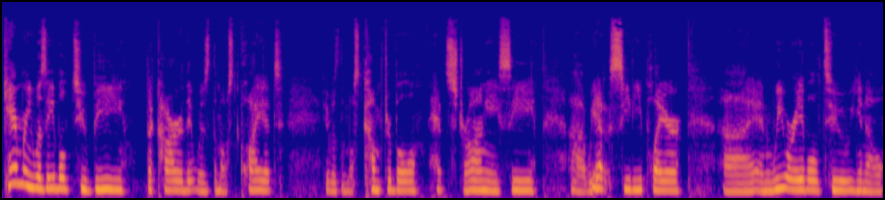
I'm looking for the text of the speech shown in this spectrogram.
Camry was able to be the car that was the most quiet. It was the most comfortable, had strong AC. Uh, we had a CD player. Uh, and we were able to, you know,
